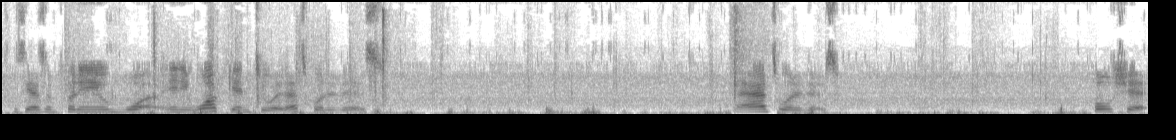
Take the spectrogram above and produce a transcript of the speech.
Because he hasn't put any, wo- any work into it. That's what it is. That's what it is. Bullshit.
